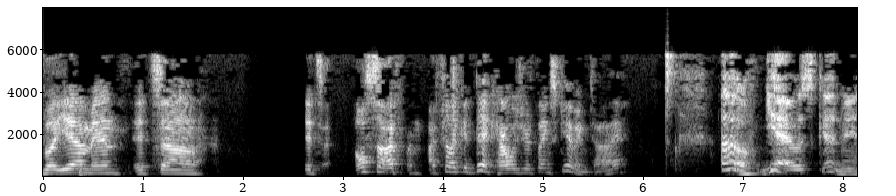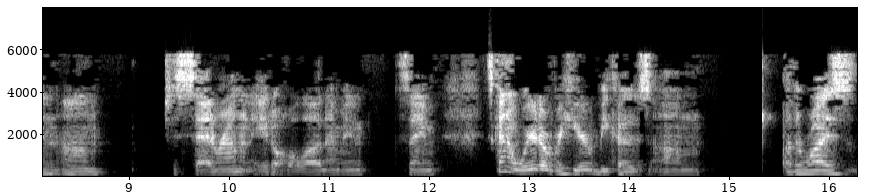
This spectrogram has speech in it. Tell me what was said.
But yeah, man, it's uh, it's also I, I feel like a dick. How was your Thanksgiving, Ty? Oh yeah, it was good, man. Um, just sat around and ate a whole lot. I mean, same. It's kind of weird over here because um, otherwise,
